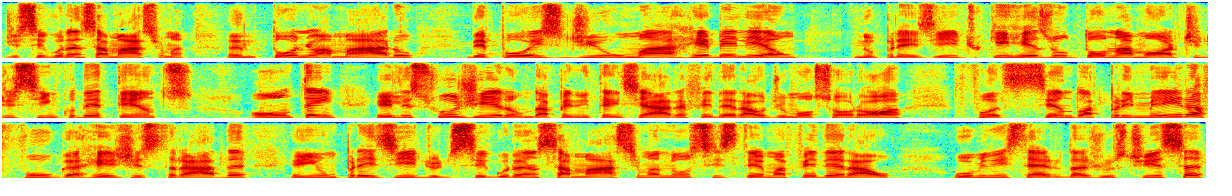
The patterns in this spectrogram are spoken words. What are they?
de segurança máxima Antônio Amaro, depois de uma rebelião no presídio que resultou na morte de cinco detentos. Ontem, eles fugiram da Penitenciária Federal de Mossoró, sendo a primeira fuga registrada em um presídio de segurança máxima no sistema federal. O Ministério da Justiça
